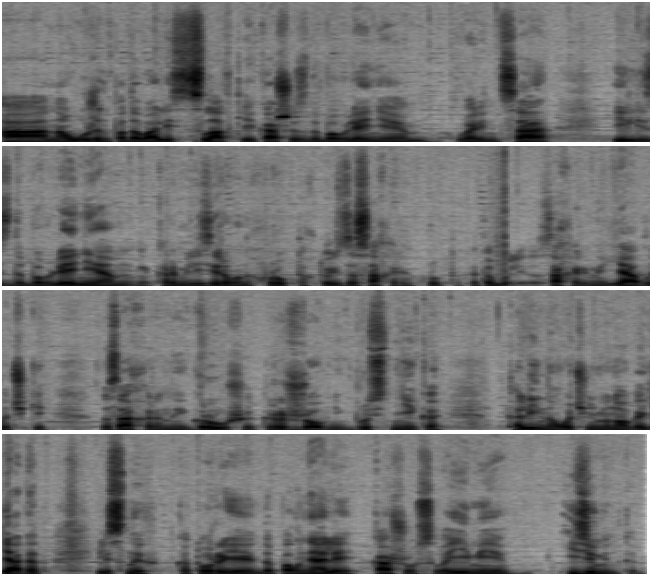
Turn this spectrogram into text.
А на ужин подавались сладкие каши с добавлением варенца или с добавлением карамелизированных фруктов, то есть засахаренных фруктов. Это были засахаренные яблочки, засахаренные груши, крыжовник, брусника, калина, очень много ягод лесных, которые дополняли кашу своими изюминками.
